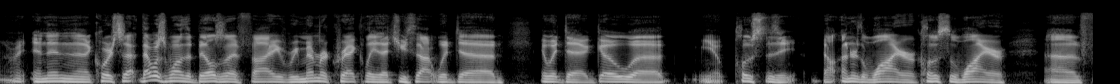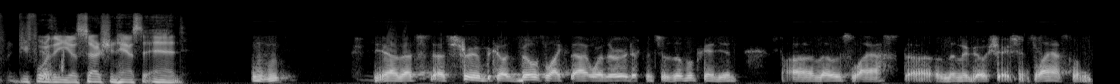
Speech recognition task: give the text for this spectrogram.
All right, and then uh, of course that, that was one of the bills, if I remember correctly, that you thought would uh, it would uh, go uh, you know close to the about under the wire, close to the wire uh, before the uh, session has to end. Mm-hmm. Yeah, that's that's true because bills like that, where there are differences of opinion, those last. The negotiations last when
